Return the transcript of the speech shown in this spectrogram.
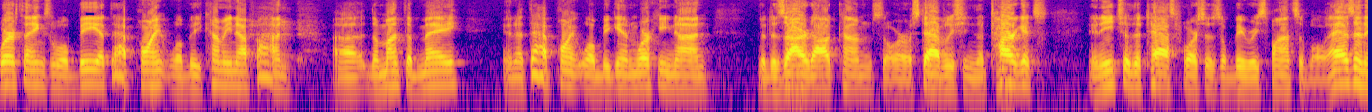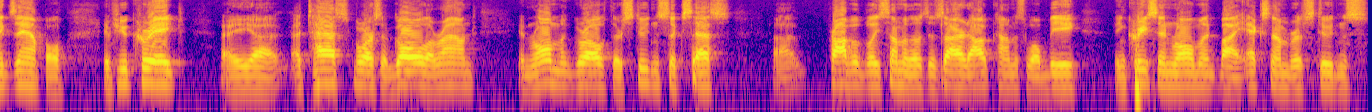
where things will be at that point. We'll be coming up on uh, the month of May and at that point, we'll begin working on the desired outcomes or establishing the targets, and each of the task forces will be responsible. As an example, if you create a, uh, a task force, a goal around enrollment growth or student success, uh, probably some of those desired outcomes will be increase enrollment by X number of students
